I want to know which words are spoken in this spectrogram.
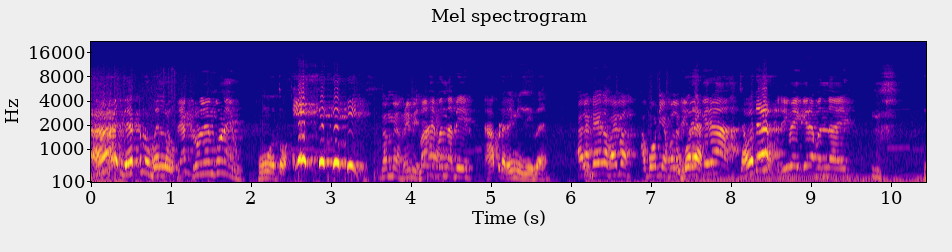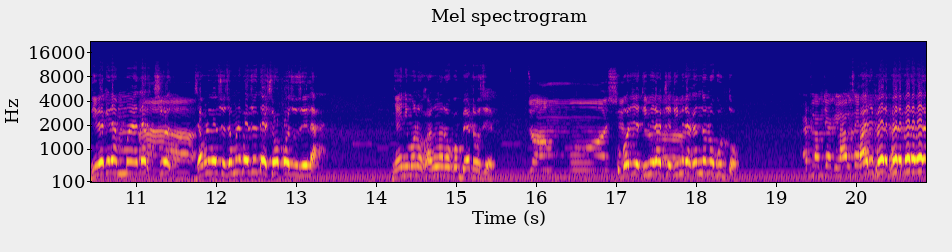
આ મેલો. વેક્ટર લેમ કોણ આવ્યું હું હતો. ગમે એમ રેમી વાહે બંદા બે. આપણે રમી જઈ ભાઈ. અલે બે તો ભાઈ બંધ. આ બોટિયા ભલે ઊભો કર્યા. જાવ દે રિવાઈ કર્યા. બંદાએ. રીવે કે માં દર છે જમણી બાજુ જમણી બાજુ દે શોપ બાજુ જેલા ન્યાની માનો હાલનારો કો બેઠો છે. જો આમ છે. ઉપર છે ધીમી રાખજે ધીમી રાખ અંદરનો લાલ છે? ફેર ફેર ફેર ફેર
